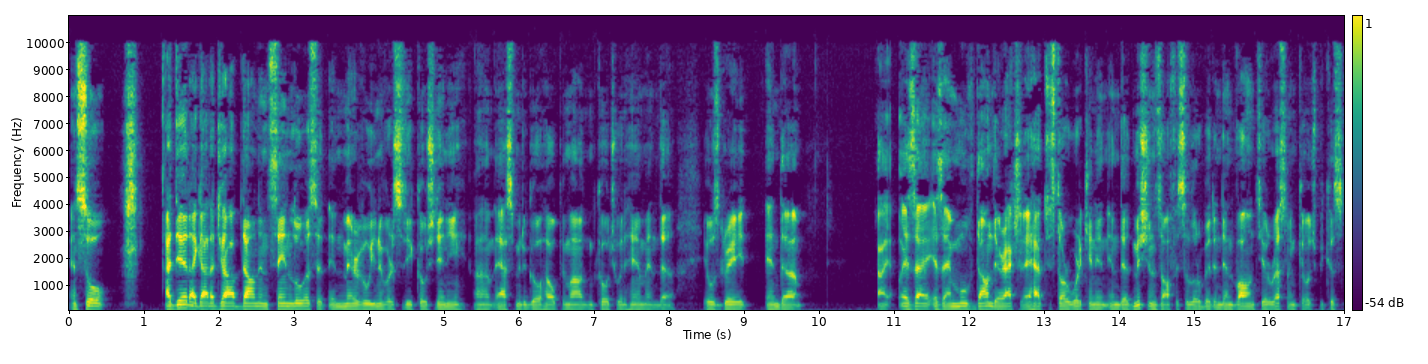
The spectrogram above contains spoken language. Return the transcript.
and so I did. I got a job down in St. Louis at in Maryville University. Coach Denny um, asked me to go help him out and coach with him, and uh, it was great. And uh, I, as I as I moved down there, actually, I had to start working in, in the admissions office a little bit, and then volunteer wrestling coach because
